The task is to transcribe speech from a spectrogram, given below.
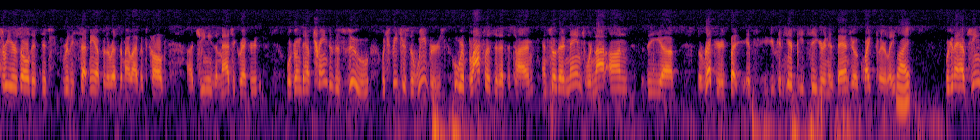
three years old, it just really set me up for the rest of my life. It's called uh, Genie the Magic Record. We're going to have Train to the Zoo, which features the Weavers, who were blacklisted at the time, and so their names were not on the uh, the record, but it's you can hear Pete Seeger and his banjo quite clearly. Right. We're going to have Gene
